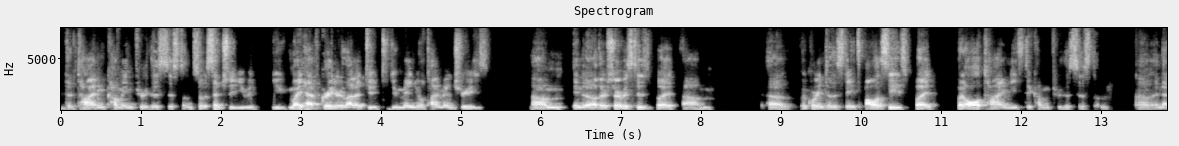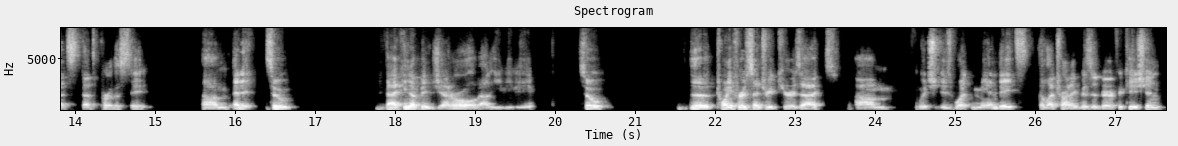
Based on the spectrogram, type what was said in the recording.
the time coming through this system. So essentially, you would you might have greater latitude to do manual time entries um, into other services, but um, uh, according to the state's policies, but but all time needs to come through the system, uh, and that's that's per the state. Um, and it so backing up in general about EVV. So the 21st Century Cures Act, um, which is what mandates electronic visit verification,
